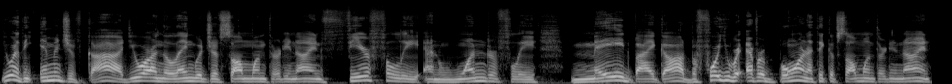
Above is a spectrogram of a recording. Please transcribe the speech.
you are the image of God. You are, in the language of Psalm 139, fearfully and wonderfully made by God. Before you were ever born, I think of Psalm 139,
